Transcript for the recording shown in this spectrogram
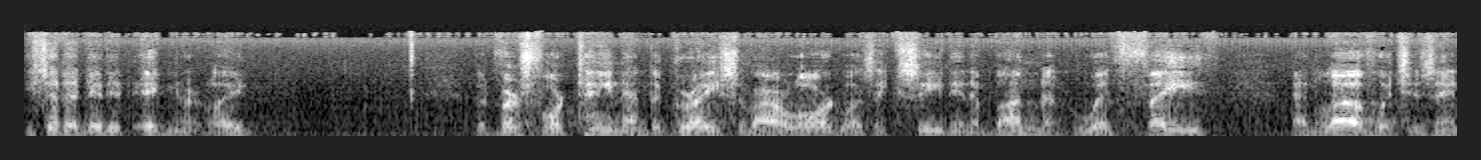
He said, I did it ignorantly. But verse 14, and the grace of our Lord was exceeding abundant with faith and love which is in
